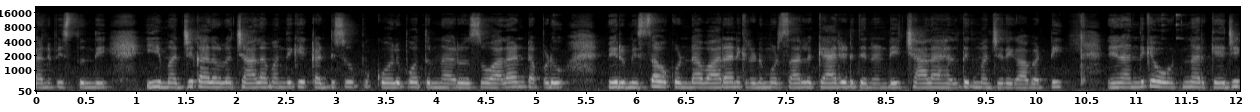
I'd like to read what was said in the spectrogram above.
కనిపిస్తుంది. ఈ మధ్యకాలంలో చాలామందికి కంటి చూపు కోల్పోతున్నారు. సో అలాంటప్పుడు మీరు మిస్ అవ్వకుండా వారానికి రెండు మూడు సార్లు క్యారెట్ తినండి. చాలా హెల్త్కి మంచిది కాబట్టి. నేను అందుకే ఒకటిన్నర కేజీ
